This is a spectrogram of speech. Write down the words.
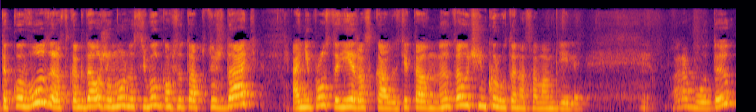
такой возраст, когда уже можно с ребенком что-то обсуждать, а не просто ей рассказывать. Это, ну, это очень круто на самом деле. Работаю,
